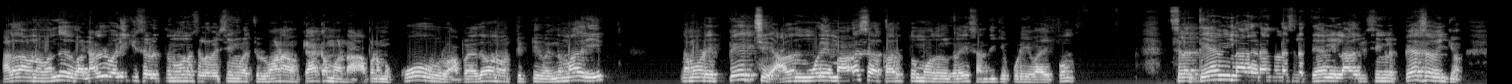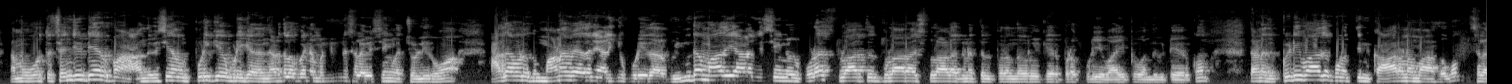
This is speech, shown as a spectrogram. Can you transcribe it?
அல்லது அவனை வந்து வ- நல் வழிக்கு செலுத்தணும்னு சில விஷயங்களை சொல்லுவான். அவன் கேட்க மாட்டான். அப்ப நம்ம கோவம் வரும். அப்ப ஏதோ அவனை திட்டிடுவோம் இந்த மாதிரி நம்மளுடைய பேச்சு அதன் மூலியமாக சில கருத்து மோதல்களை சந்திக்கக்கூடிய வாய்ப்பும் சில தேவையில்லாத இடங்கள்ல சில தேவையில்லாத விஷயங்களை பேச வைக்கும். நம்ம ஒருத்தர் செஞ்சுக்கிட்டே இருப்பான். அந்த விஷயம் நமக்கு பிடிக்கவே பிடிக்காது. அந்த இடத்துல போய் நம்ம நின்று சில விஷயங்களை சொல்லிடுவோம் அது அவனுக்கு மனவேதனை அளிக்கக்கூடியதா இருக்கும். இந்த மாதிரியான விஷயங்கள் கூட துலாத்து துளாராசி துலாலக்னத்தில் பிறந்தவர்களுக்கு ஏற்படக்கூடிய வாய்ப்பு வந்துகிட்டே இருக்கும். தனது பிடிவாத குணத்தின் காரணமாகவும் சில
